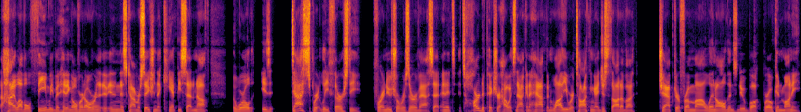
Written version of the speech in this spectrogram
the high level theme we've been hitting over and over in, in this conversation that can't be said enough. The world is desperately thirsty for a neutral reserve asset. And it's it's hard to picture how it's not going to happen. While you were talking, I just thought of a chapter from uh, Lyn Alden's new book, Broken Money.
